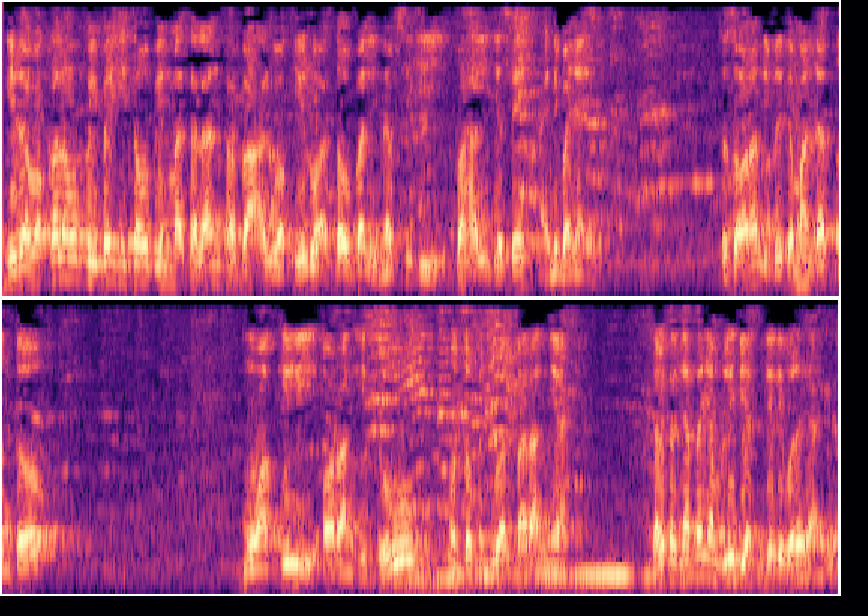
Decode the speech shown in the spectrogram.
idza waqalahu fi bai'i thawbin masalan fa ba'al wakilu atau bali nafsihi, fa hal yasih? Ah, ini banyak ini. Seseorang diberikan mandat untuk mewakili orang itu untuk menjual barangnya. Tapi ternyata yang beli dia sendiri, boleh nggak gitu?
